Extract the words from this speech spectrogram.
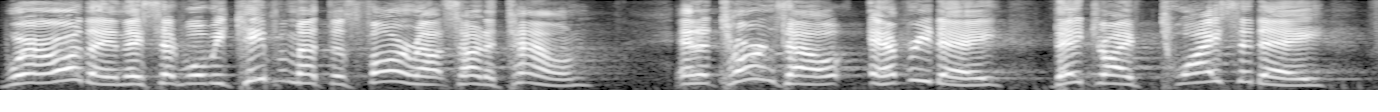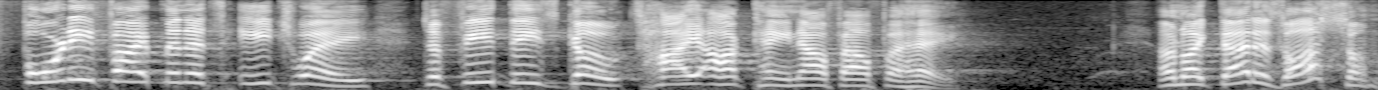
where are they? And they said, well, we keep them at this farm outside of town. And it turns out every day they drive twice a day, 45 minutes each way to feed these goats high octane alfalfa hay. I'm like, that is awesome.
